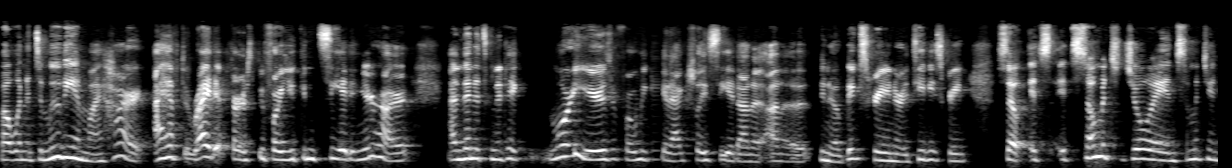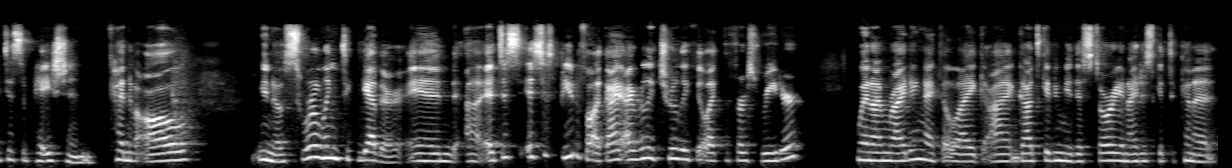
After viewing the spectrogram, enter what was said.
But when it's a movie in my heart, I have to write it first before you can see it in your heart, and then it's going to take more years before we can actually see it on a on a you know big screen or a TV screen. So it's it's so much joy and so much anticipation, kind of all you know swirling together, and uh, it just it's just beautiful. Like I, I really truly feel like the first reader when I'm writing. I feel like I, God's giving me this story, and I just get to kind of,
